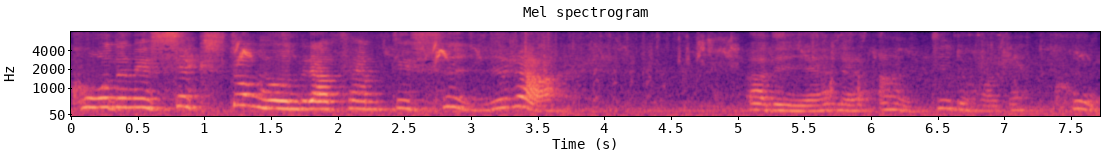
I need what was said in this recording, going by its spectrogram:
Koden är 1654. Ja, det gäller alltid att ha rätt kod.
